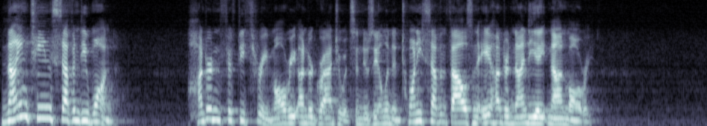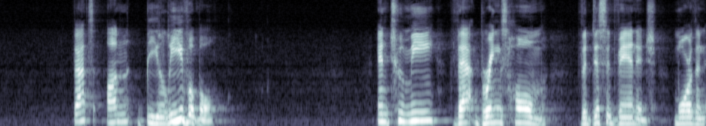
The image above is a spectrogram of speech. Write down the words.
1971, 153 Maori undergraduates in New Zealand and 27,898 non Maori. That's unbelievable and to me, that brings home the disadvantage more than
